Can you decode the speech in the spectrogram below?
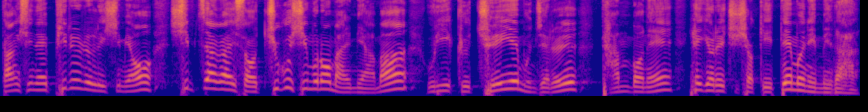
당신의 피를 흘리시며 십자가에서 죽으심으로 말미암아 우리 그 죄의 문제를 단번에 해결해 주셨기 때문입니다.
